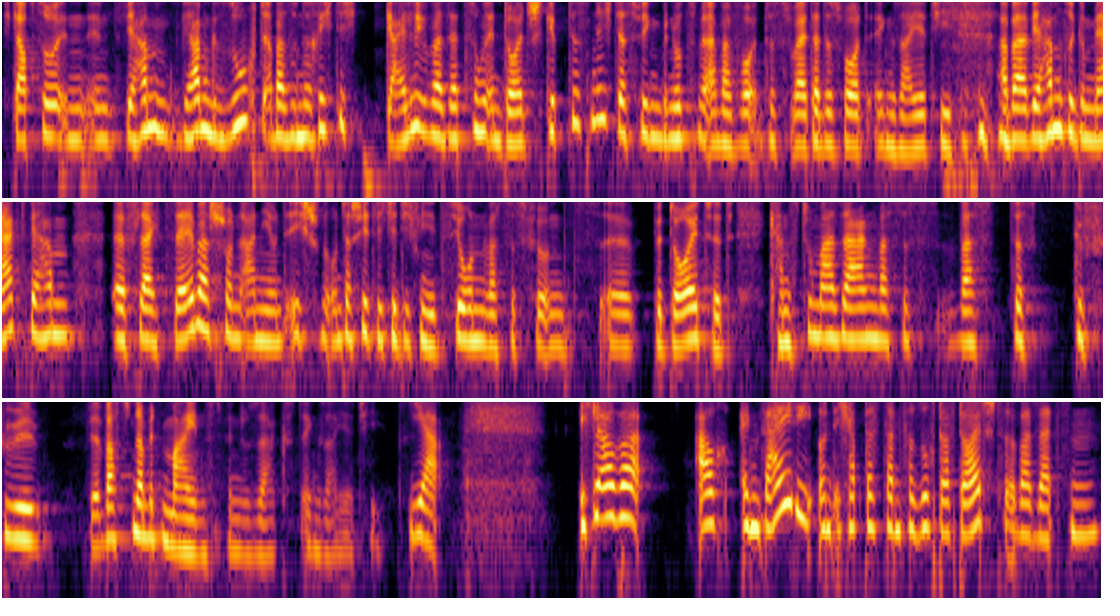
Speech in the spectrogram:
Ich glaube so in, in wir haben wir haben gesucht, aber so eine richtig geile Übersetzung in Deutsch gibt es nicht, deswegen benutzen wir einfach das weiter das Wort Anxiety. aber wir haben so gemerkt, wir haben äh, vielleicht selber schon Anni und ich schon unterschiedliche Definitionen, was das für uns äh, bedeutet. Kannst du mal sagen, was es was das Gefühl was du damit meinst, wenn du sagst Anxiety? Ja. Ich glaube, auch Anxiety, und ich habe das dann versucht auf Deutsch zu übersetzen,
